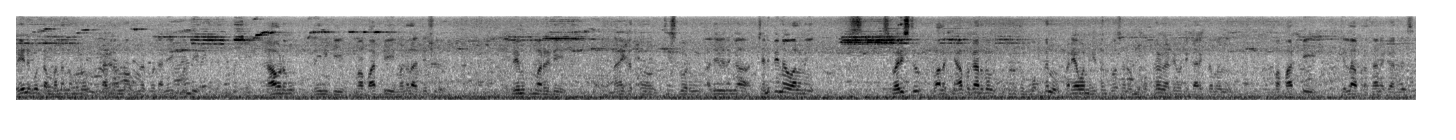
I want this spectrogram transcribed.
రేణుగుంట మండలంలో నగరంలో ఉన్నటువంటి అనేక మంది రావడం దీనికి మా పార్టీ మండల అధ్యక్షుడు ప్రేమ్ కుమార్ రెడ్డి నాయకత్వం తీసుకోవడం అదేవిధంగా చనిపోయిన వాళ్ళని స్మరిస్తూ వాళ్ళ జ్ఞాపకార్థం ఇప్పుడు ఒక మొక్కను పర్యావరణ హితం కోసం ఒక మొక్కను నాటేటువంటి కార్యక్రమాన్ని మా పార్టీ జిల్లా ప్రధాన కార్యదర్శి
